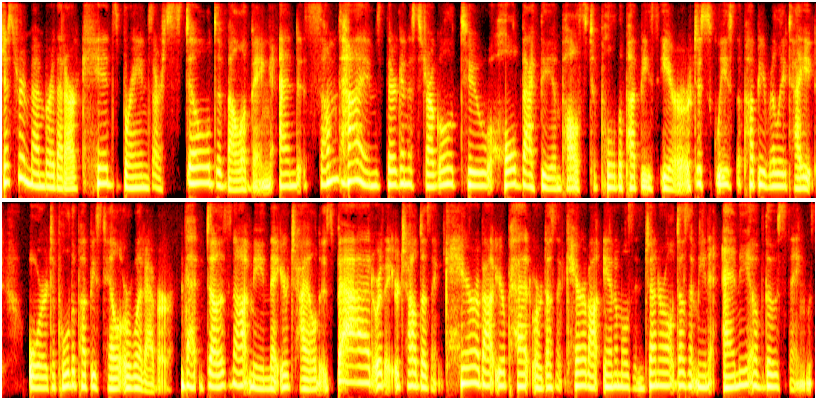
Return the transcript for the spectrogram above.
just remember that our kids' brains are still developing, and sometimes they're going to struggle to hold back the impulse to pull the puppy's ear or to squeeze the puppy really tight or to pull the puppy's tail or whatever. That does not mean that your child is bad or that your child doesn't care about your pet or doesn't care about animals in general. It doesn't mean any of those things.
